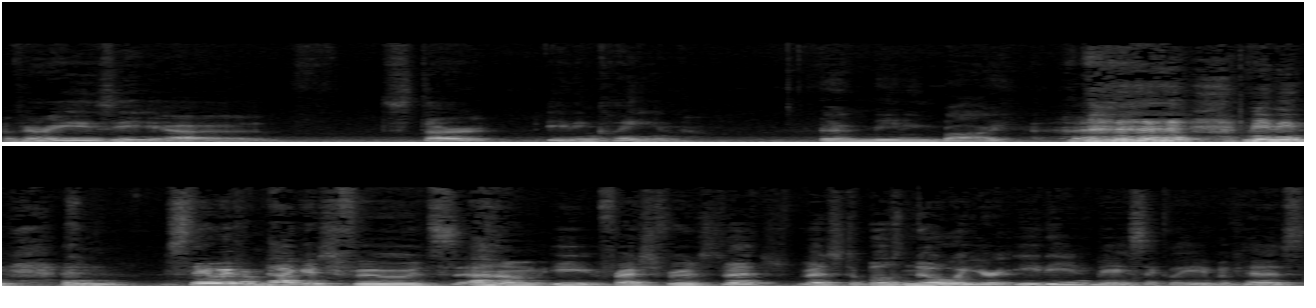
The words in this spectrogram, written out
Very easy. Uh, start eating clean. And meaning by Meaning, and stay away from packaged foods. Um, eat fresh fruits, veg- vegetables. Know what you're eating, basically, because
